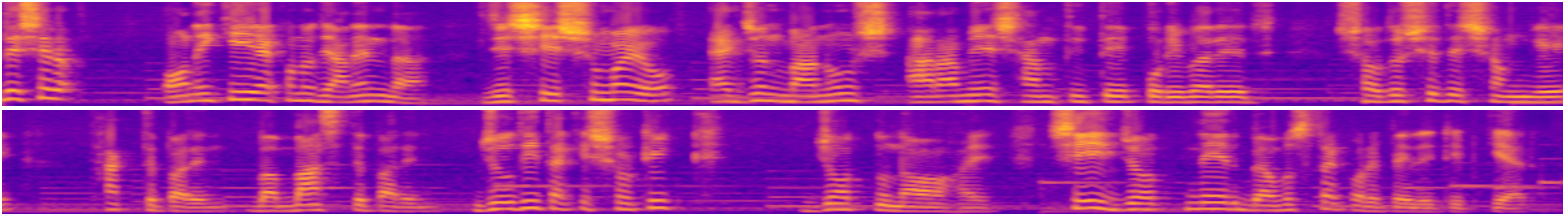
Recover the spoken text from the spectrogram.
দেশের অনেকেই এখনও জানেন না যে শেষ সময়ও একজন মানুষ আরামে, শান্তিতে পরিবারের সদস্যদের সঙ্গে থাকতে পারেন বা বাঁচতে পারেন যদি তাকে সঠিক যত্ন নেওয়া হয়। সেই যত্নের ব্যবস্থা করে প্যালিটিভ কেয়ার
